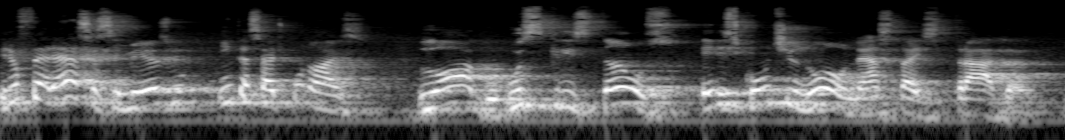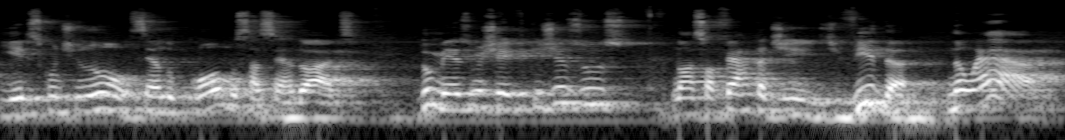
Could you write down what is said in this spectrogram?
ele oferece a si mesmo e intercede por nós. Logo, os cristãos, eles continuam nesta estrada e eles continuam sendo como sacerdotes, do mesmo jeito que Jesus. Nossa oferta de, de vida não é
